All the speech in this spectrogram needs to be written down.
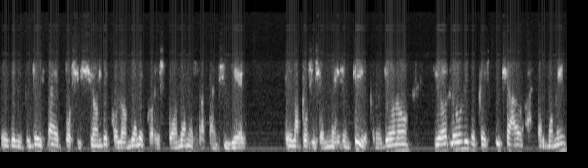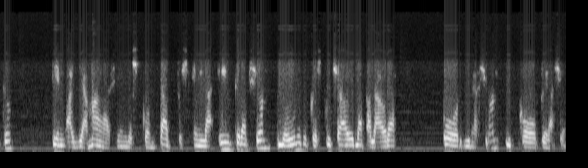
desde el punto de vista de posición de Colombia le corresponde a nuestra canciller eh, la posición en ese sentido. Pero yo no, yo lo único que he escuchado hasta el momento en las llamadas, en los contactos, en la interacción, lo único que he escuchado es la palabra coordinación y cooperación.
